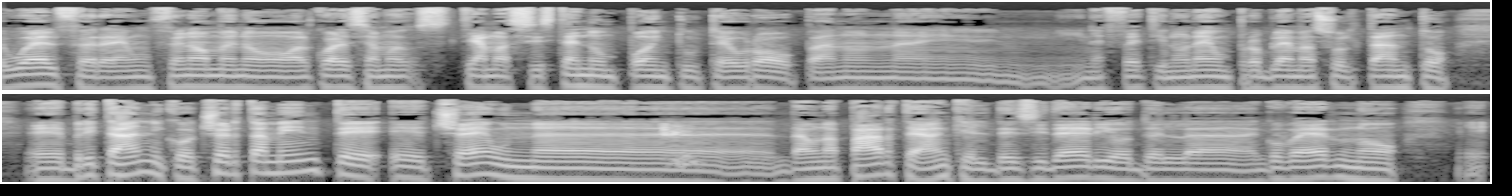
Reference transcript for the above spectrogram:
welfare è un fenomeno al quale siamo, stiamo assistendo un po' in tutta Europa, non, in effetti non è un problema soltanto eh, britannico, certamente eh, c'è un, eh, da una parte anche il desiderio del governo eh,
